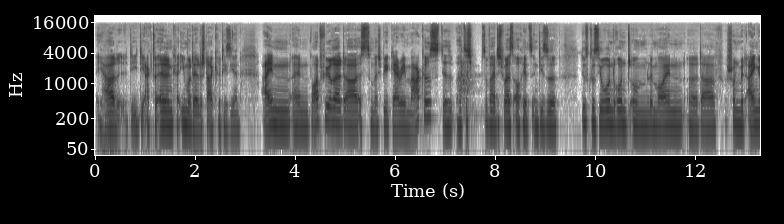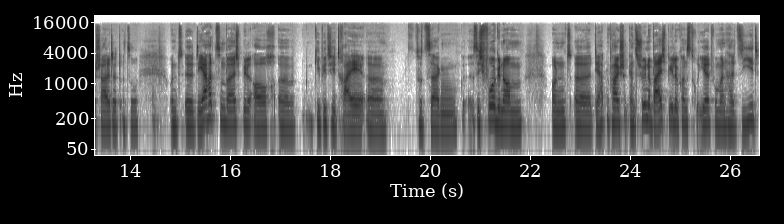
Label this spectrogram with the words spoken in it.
ja, die, die aktuellen KI-Modelle stark kritisieren. Ein, ein Wortführer da ist zum Beispiel Gary Marcus, der hat sich, soweit ich weiß, auch jetzt in diese Diskussion rund um Lemoyne äh, da schon mit eingeschaltet und so. Und äh, der hat zum Beispiel auch äh, GPT-3 äh, sozusagen sich vorgenommen und äh, der hat ein paar ganz schöne Beispiele konstruiert, wo man halt sieht,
